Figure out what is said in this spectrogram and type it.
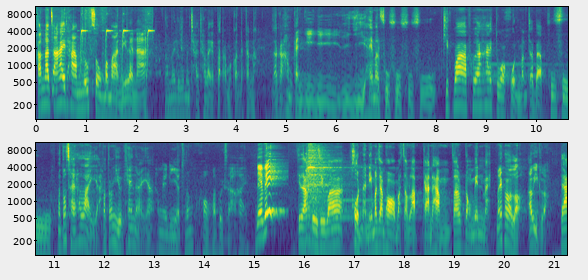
เขาน่าจะให้ทำรูปทรงประมาณนี้แหละนะ เราไม่รู้ว่ามันใช้เท่าไหร่ตัดออกมาก่อนแล้วกันนะแล้วก็ทำการยียียียีให้มันฟูฟูฟูฟูคิดว่าเพื่อให้ตัวขนมันจะแบบฟูฟูมันต้องใช้เท่าไหร่อะมันต้องเยอะแค่ไหนอะทำไงดีอะจะต้องขอความปรึกษาใครเดวิด ที่รักดูสิว่าขนอันนี้มันจะพอมาสำหรับการทำต้าดองเม่นไหมไม่พอเหรอ เอาอีกเหรอ ได้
